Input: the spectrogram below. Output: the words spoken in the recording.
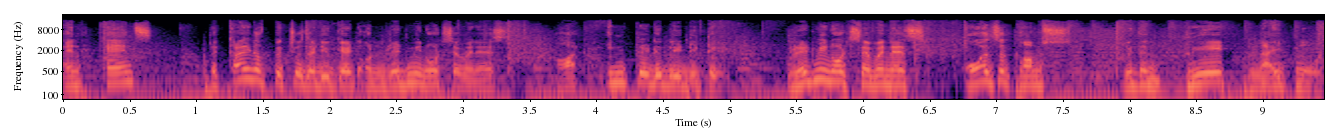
and hence the kind of pictures that you get on Redmi Note 7s are incredibly detailed. Redmi Note 7s also comes with a great night mode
